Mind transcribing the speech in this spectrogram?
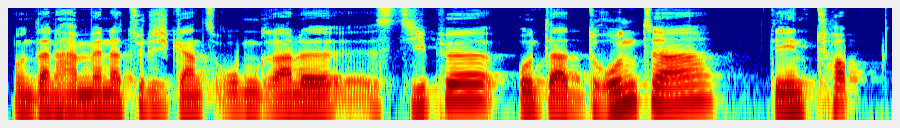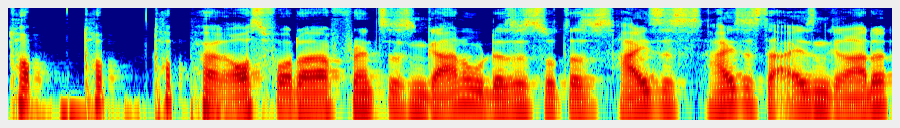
Und dann haben wir natürlich ganz oben gerade Stiepe und darunter den Top, Top, Top, Top-Herausforderer Francis Ngannou. Das ist so das heißes, heißeste Eisen gerade.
